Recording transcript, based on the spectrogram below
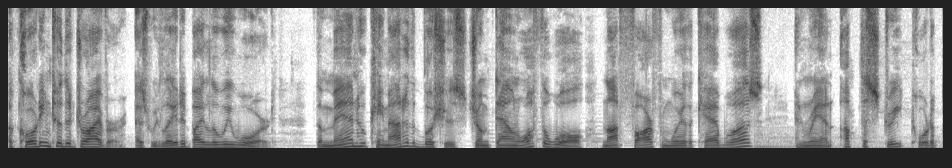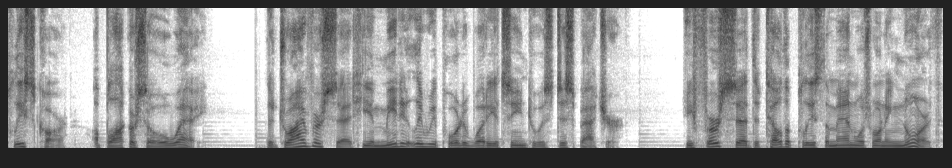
According to the driver, as related by Louis Ward, the man who came out of the bushes jumped down off the wall not far from where the cab was and ran up the street toward a police car a block or so away. The driver said he immediately reported what he had seen to his dispatcher. He first said to tell the police the man was running north,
